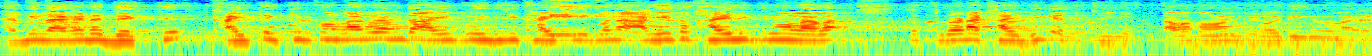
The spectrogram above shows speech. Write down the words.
হ্যাভি লাগে দেখতে। খাইতে কীরকম লাগবে আমি তো আগে কই খাইছি। মানে আগে তো খাইলি কীরকম লাগলা তো পুরোটা খাই ঠিক আছে? ঠিক আছে তারপর তোমার কীরকম লাগে।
